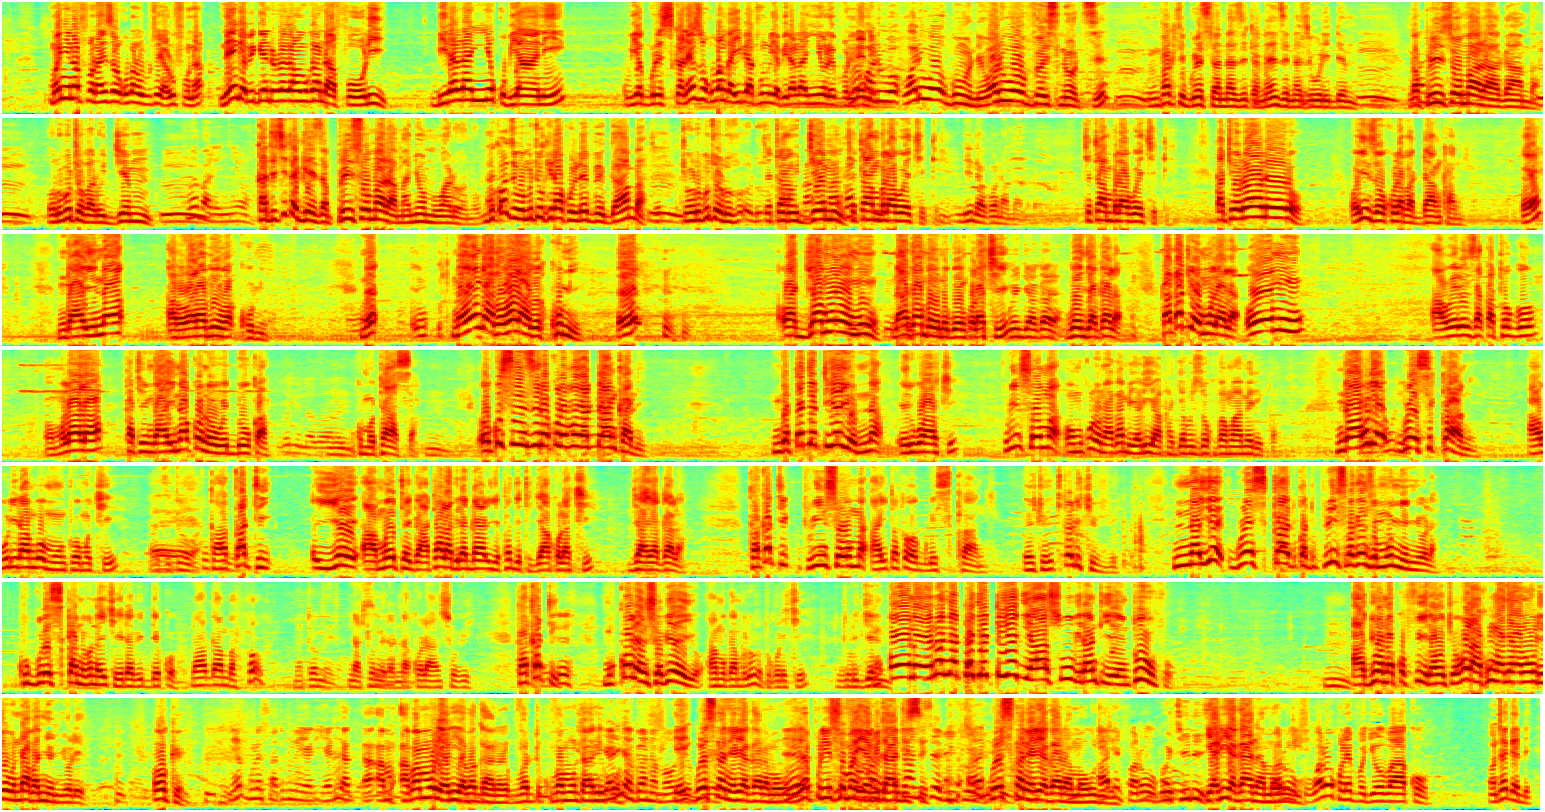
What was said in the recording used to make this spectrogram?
mwanyinaffe onayinza okuba nolubuto yalufuna naye nga ebigendererwa bya muganda affe oli birala nnyo ku byani ku bya grace kan ayinza okuba nga ye byatunulya birala nnyo levo nnene waliwo waliwo gundi waliwo voice notes. Infact grace tandazita naye nze naziwuliddemu. Nga prince omala agamba olubuto baluggyemu. Mwebale nnyo. Kati kitegeeza prince omala amanyi omuwala ono? Because wemutuukira ku leve egamba ti olubuto luvu- tuluggyemu kitambula bwe kiti. Ndindako namana kitambula bwe kiti. Kati olwaleero oyinza okulaba dankani eh? ng'ayina abawala be wa kumi Ne- naye ng'abawala abe kumi eh? wajjamu omu n'agamba yono gwenkola ki? Gwenjagala kakati omulala omu aweereza katogo omulala kati ng'ayinako n'owedduuka ku mutaasa. Okusinziira ku levo ya dankani nga tajeti ye yonna eri waki prince oma omukulu ono agambye yali yakajjabuza okuva mu amerika ng'awulya grace kan awulira ng'omuntu omuki kakati ye amwetega ate alabira ddala ye tajeti gyakola ki? Gyayagala. Kakati prince oma ayitako wa grace kan ekyo kitali kive naye grace kan kati prince bagenza omunnyonnyola. Ku grace kan oba naye kyerabiddeko n'agamba ho natomera. Natomera nakola nsobi. Kakati mukola ensobi eyo amugamba lubuto tukole ki? Tulijemu ono yanoonya tajeti ye gyasuubira nti yentuufu ajona kufiirawo kyobola akuŋŋanya abamawulire bonna abannyonnyole okay. Abamuli yali yabagaana kuva kuva mu ntandiko Yali yagaana amawulire. Eh, era prince oma ye yabitandise. yatandise ebintu ebyo. gulesi kani yali yagaana amawulire. Yali yagaana amawulire. waliwo ku levo gyobaako. Ontegedde.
